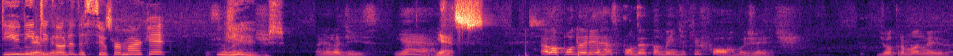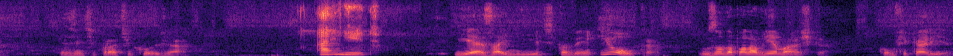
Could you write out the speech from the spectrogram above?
Do you need to go to the supermarket? Excelente. Yes. Aí ela diz, yes. Yes. Ela poderia responder também de que forma, gente? De outra maneira, que a gente praticou já. I need. Yes, I need também. E outra, usando a palavrinha mágica. Como ficaria?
